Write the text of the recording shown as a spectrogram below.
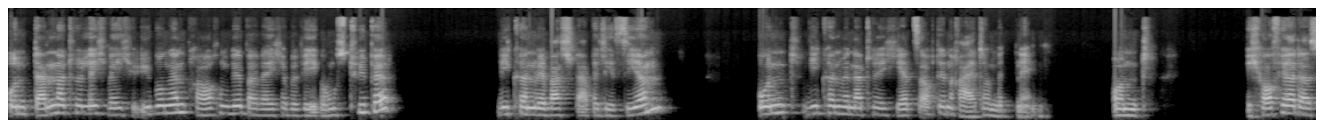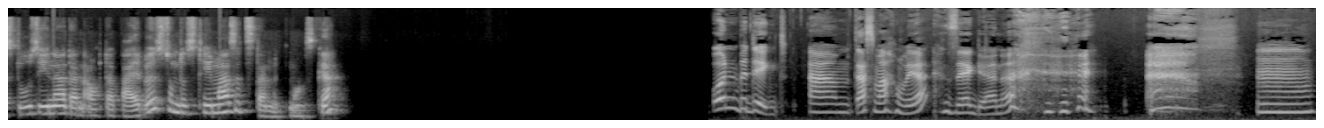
und dann natürlich, welche Übungen brauchen wir bei welcher Bewegungstype? Wie können wir was stabilisieren? Und wie können wir natürlich jetzt auch den Reiter mitnehmen? Und ich hoffe ja, dass du, Sina, dann auch dabei bist und das Thema Sitz dann mitmachst, gell? Unbedingt. Ähm, das machen wir sehr gerne. Mm,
